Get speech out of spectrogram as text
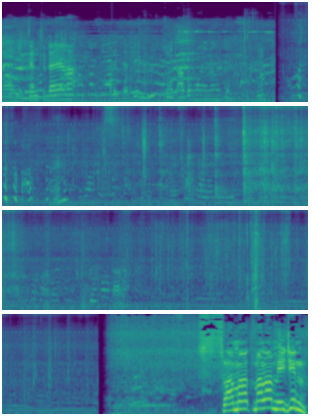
mau hujan sudah ya lah jadi cuma tabung mau enak hujan Selamat malam izin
